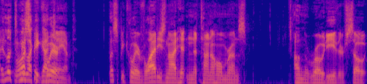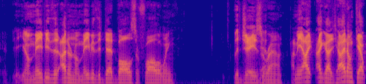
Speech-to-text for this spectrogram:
It looked to well, me like he got clear. jammed. Let's be clear. Vladdy's not hitting a ton of home runs on the road either. So you know, maybe the I don't know. Maybe the dead balls are following the Jays yeah. around. I mean, I I got I don't get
